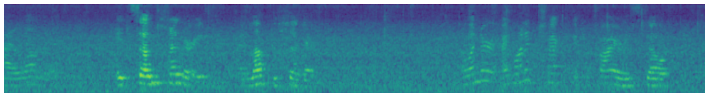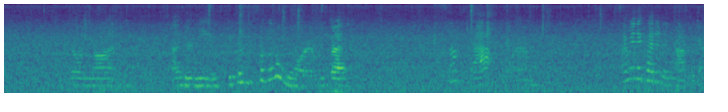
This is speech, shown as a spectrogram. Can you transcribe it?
I love it. It's so sugary. I love the sugar. I wonder, I want to check if the fire is still going on underneath because it's a little warm, but it's not that warm. I'm going to cut it in half again.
